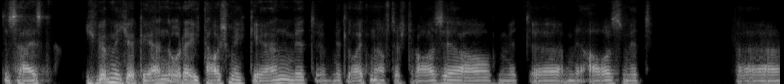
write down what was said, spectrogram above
Das heißt, ich würde mich ja gern oder ich tausche mich gern mit, mit Leuten auf der Straße auch, mit, äh, mit aus, mit, äh,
